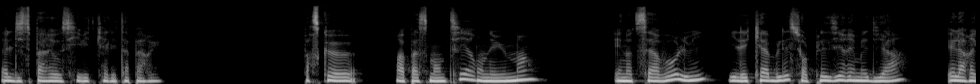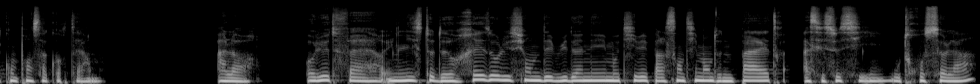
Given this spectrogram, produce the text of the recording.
elle disparaît aussi vite qu'elle est apparue. Parce que, on va pas se mentir, on est humain. Et notre cerveau, lui, il est câblé sur le plaisir immédiat et la récompense à court terme. Alors, au lieu de faire une liste de résolutions de début d'année motivées par le sentiment de ne pas être assez ceci ou trop cela,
